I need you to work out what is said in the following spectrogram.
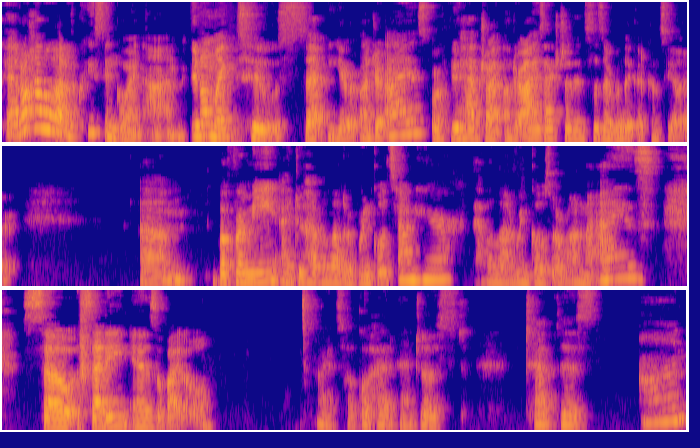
Okay, I don't have a lot of creasing going on. If you don't like to set your under eyes, or if you have dry under eyes, actually this is a really good concealer. Um, but for me, I do have a lot of wrinkles down here. I have a lot of wrinkles around my eyes. So setting is vital. All right, so I'll go ahead and just tap this on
